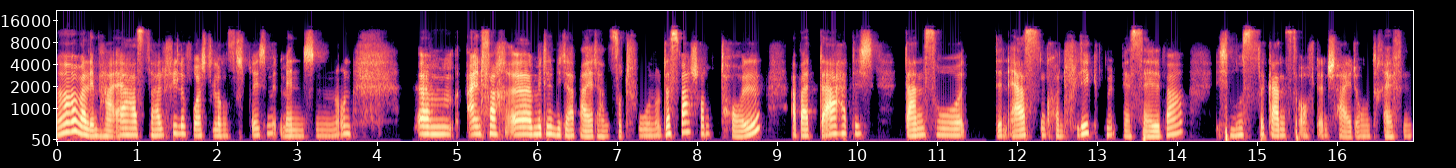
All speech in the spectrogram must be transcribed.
Ne? Weil im HR hast du halt viele Vorstellungsgespräche mit Menschen und ähm, einfach äh, mit den Mitarbeitern zu tun. Und das war schon toll. Aber da hatte ich dann so den ersten Konflikt mit mir selber. Ich musste ganz oft Entscheidungen treffen,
